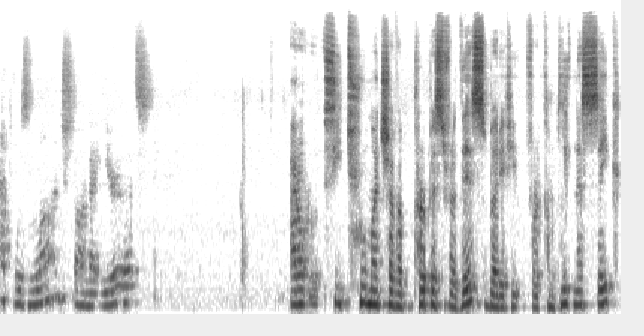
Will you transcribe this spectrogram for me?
app was launched on that year? That's I don't see too much of a purpose for this, but if you, for completeness sake,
